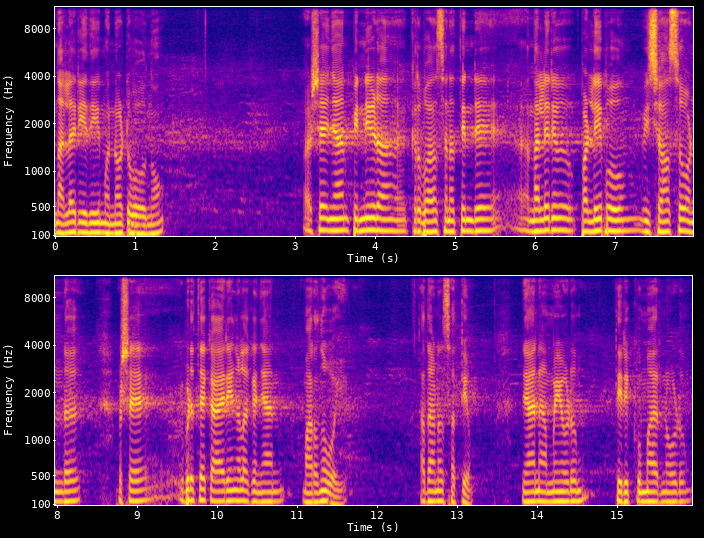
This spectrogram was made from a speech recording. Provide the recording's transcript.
നല്ല രീതിയിൽ മുന്നോട്ട് പോകുന്നു. പക്ഷേ ഞാൻ പിന്നീട് കൃപാസനത്തിന്റെ നല്ലൊരു പള്ളിയിൽ പോവും വിശ്വാസമുണ്ട് പക്ഷേ ഇവിടുത്തെ കാര്യങ്ങളൊക്കെ ഞാൻ മറന്നുപോയി. അതാണ് സത്യം. ഞാൻ അമ്മയോടും തിരുക്കുമാരനോടും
